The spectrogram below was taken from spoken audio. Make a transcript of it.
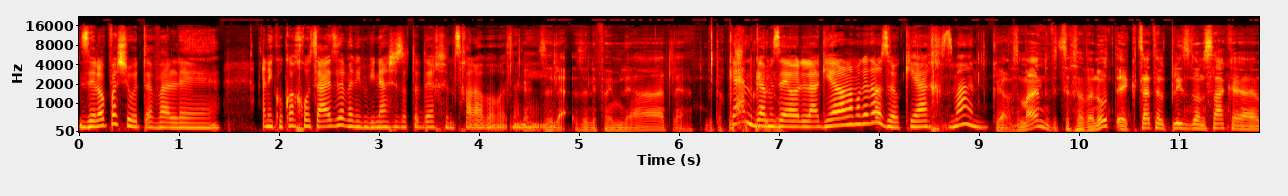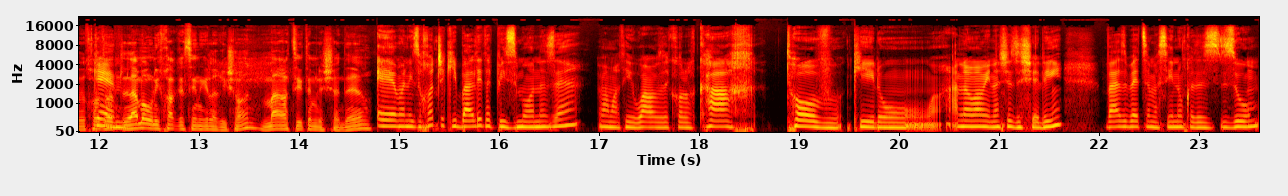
זה לא פשוט, אבל אה, אני כל כך רוצה את זה, ואני מבינה שזאת הדרך שאני צריכה לעבור, אז אני... כן, זה, לא- זה לפעמים לאט, לאט, בטח כן, בשוק גם. זה להגיע לעולם הגדול, זה לוקח זמן. לוקח זמן וצריך סבלנות. אה, קצת על Please Don't Suck, בכל כן. זאת, למה הוא נבחר כסינגל הראשון? מה רציתם לשדר? Um, אני זוכרת שקיבלתי את הפזמון הזה, ואמרתי, וואו, זה כל כך טוב, כאילו, אני לא מאמינה שזה שלי. ואז בעצם עשינו כזה זום,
